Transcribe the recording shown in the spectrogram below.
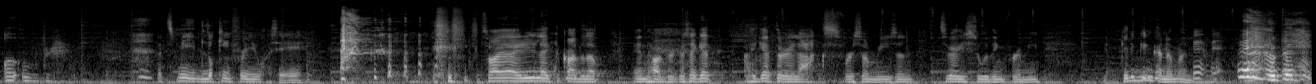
all over. That's me looking for you kasi. So I, I really like to cuddle up and hug her because I get I get to relax for some reason. It's very soothing for me. Kiligin ka naman.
